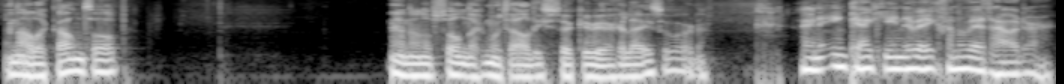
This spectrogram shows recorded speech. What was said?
en alle kanten op. En dan op zondag moeten al die stukken weer gelezen worden. En een inkijkje in de week van de wethouder.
